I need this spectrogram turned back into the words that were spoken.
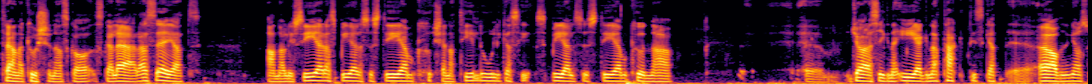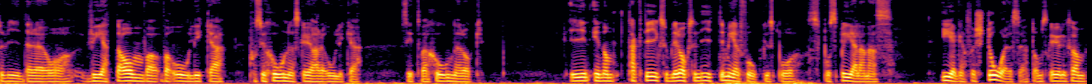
tränarkurserna ska, ska lära sig att analysera spelsystem, känna till olika spelsystem, kunna eh, göra sina egna taktiska eh, övningar och så vidare och veta om vad, vad olika positioner ska göra i olika situationer och i, inom taktik så blir det också lite mer fokus på, på spelarnas egen förståelse. Att de ska ju liksom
